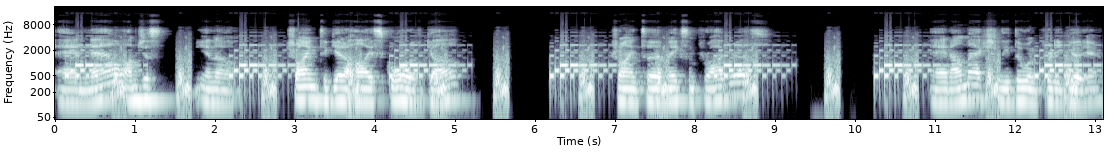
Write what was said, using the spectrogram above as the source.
And now I'm just, you know, trying to get a high score of Ga. Trying to make some progress. And I'm actually doing pretty good here.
